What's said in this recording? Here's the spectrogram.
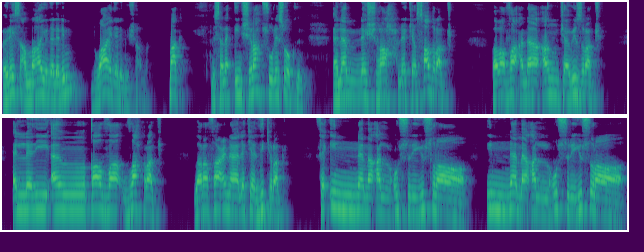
Öyleyse Allah'a yönelelim, dua edelim inşallah. Bak mesela İnşirah suresi okuyun. Elem neşrah leke sadrak ve vaza'na anke vizrak rafa'na leke zikrak fe inne ma'al usri yusra inne ma'al usri yusra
